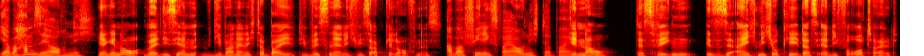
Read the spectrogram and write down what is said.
Ja, aber haben sie ja auch nicht. Ja, genau, weil die, ja, die waren ja nicht dabei. Die wissen ja nicht, wie es abgelaufen ist. Aber Felix war ja auch nicht dabei. Genau. Deswegen ist es ja eigentlich nicht okay, dass er die verurteilt.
